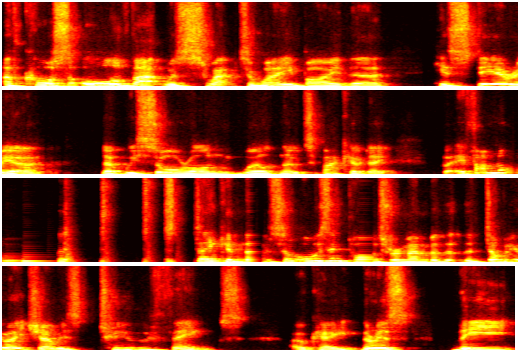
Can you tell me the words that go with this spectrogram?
of course, all of that was swept away by the hysteria that we saw on World No Tobacco Day. But if I'm not mistaken, it's always important to remember that the WHO is two things, okay? There is the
